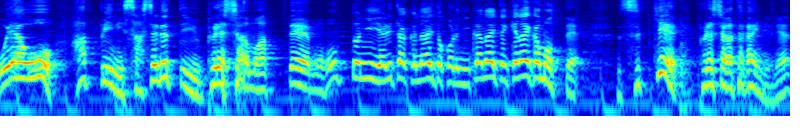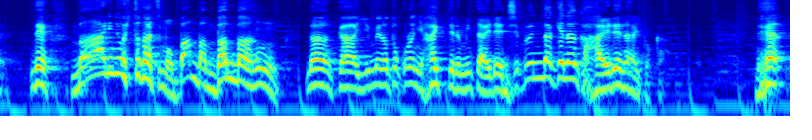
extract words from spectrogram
親をハッピーにさせるっていうプレッシャーもあってもう本当にやりたくないところに行かないといけないかもってすっげえプレッシャーが高いんだよね。で周りの人たちもバンバンバンバンなんか夢のところに入ってるみたいで自分だけなんか入れないとか。ね。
